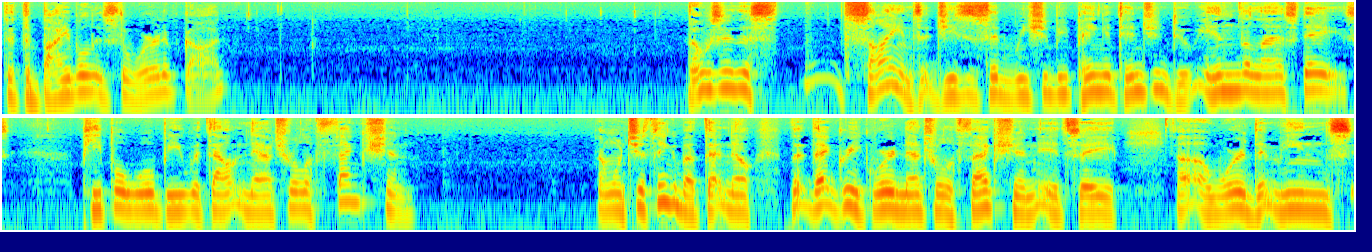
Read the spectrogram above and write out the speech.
that the Bible is the Word of God. Those are the signs that Jesus said we should be paying attention to in the last days people will be without natural affection. I want you to think about that. Now, that, that Greek word "natural affection" it's a a word that means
